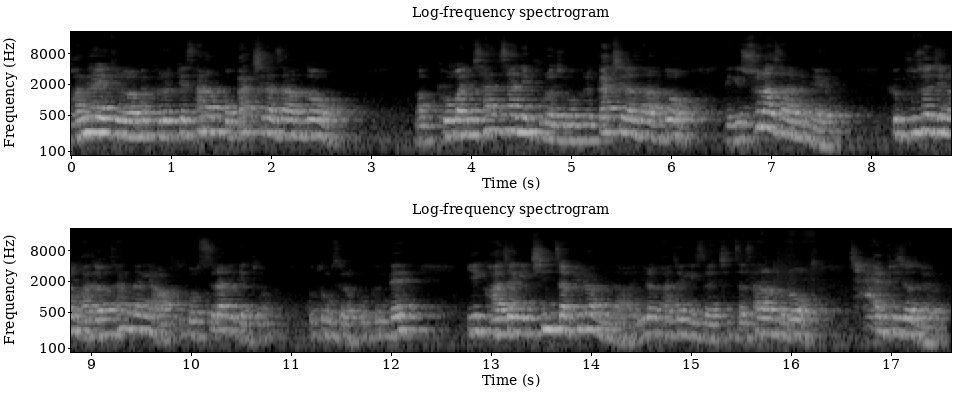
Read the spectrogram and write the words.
광야에 들어가면 그렇게 사납고 까칠한 사람도 막 교만이 산산이 부러지고 그리고 까칠한 사람도 되게 순한 사람이 돼요. 그 부서지는 과정은 상당히 아프고 쓰라리겠죠. 고통스럽고. 근데 이 과정이 진짜 필요합니다. 이런 과정이 있어요. 진짜 사람으로 잘 빚어져요.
